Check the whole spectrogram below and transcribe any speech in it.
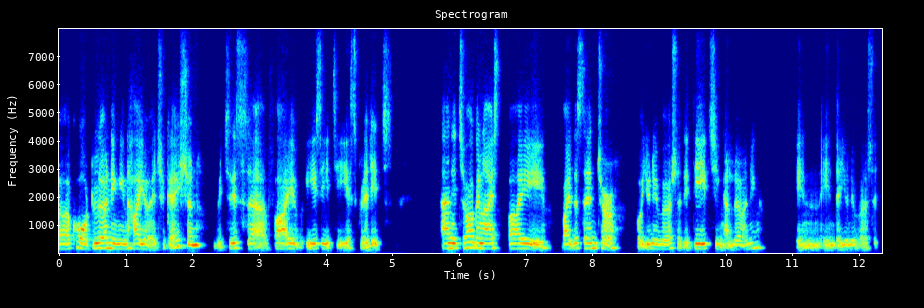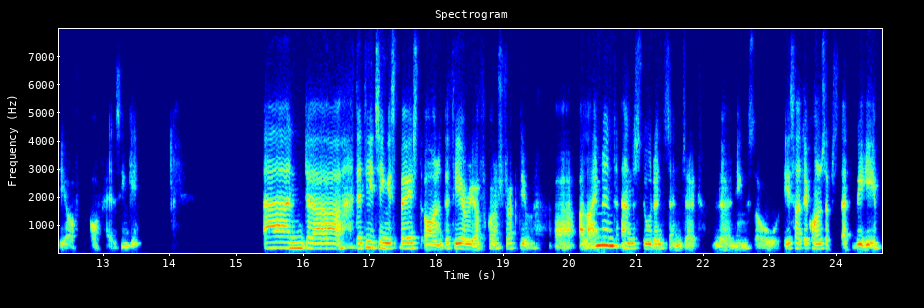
uh, called Learning in Higher Education, which is uh, five ECTS credits. And it's organized by, by the Center for University Teaching and Learning in, in the University of, of Helsinki. And uh, the teaching is based on the theory of constructive uh, alignment and student-centered learning. So these are the concepts that we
